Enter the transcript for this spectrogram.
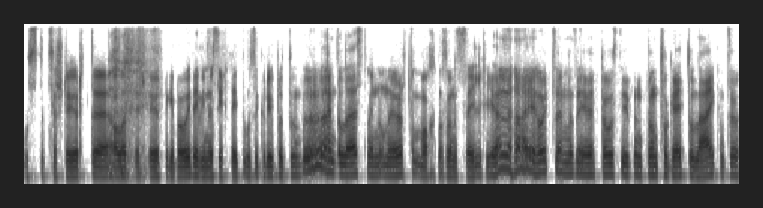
aus den zerstörten, aller zerstörten Gebäuden, wie er sich dort rausgerübelt und oh, I'm the last man on earth und macht noch so ein Selfie. Oh, hi, heute haben wir sie postet und don't forget to like und so.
